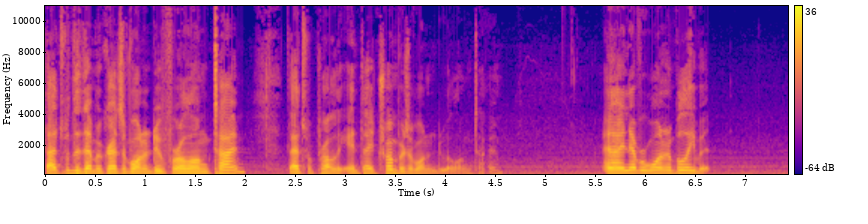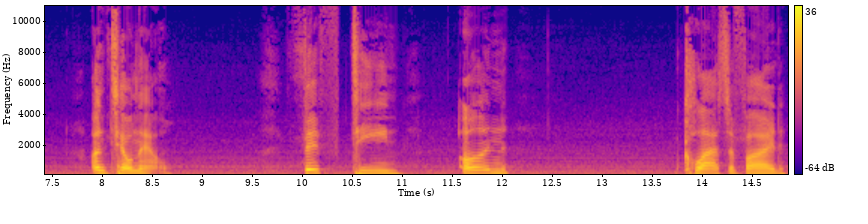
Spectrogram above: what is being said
That's what the Democrats have wanted to do for a long time. That's what probably anti Trumpers have wanted to do a long time. And I never wanted to believe it until now. 15 unclassified,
